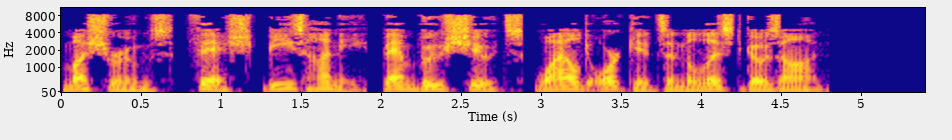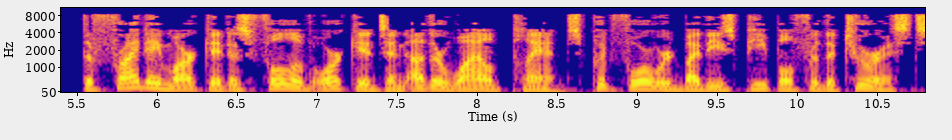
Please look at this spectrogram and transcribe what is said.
mushrooms, fish, bees honey, bamboo shoots, wild orchids and the list goes on. The Friday market is full of orchids and other wild plants put forward by these people for the tourists,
